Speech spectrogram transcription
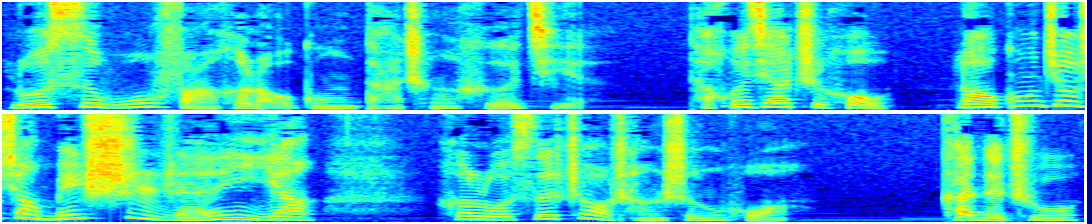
罗斯无法和老公达成和解。她回家之后，老公就像没事人一样，和罗斯照常生活。看得出，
